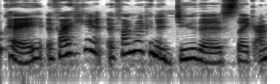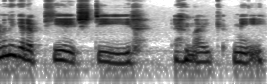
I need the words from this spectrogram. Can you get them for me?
okay, if I can't, if I'm not going to do this, like, I'm going to get a PhD in like me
